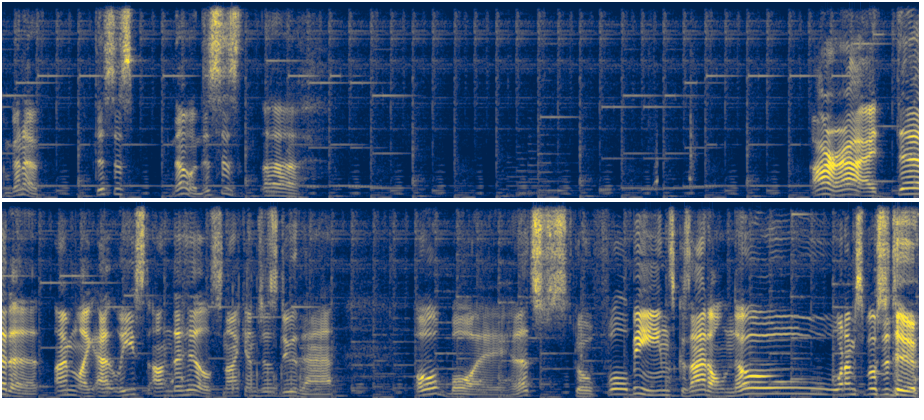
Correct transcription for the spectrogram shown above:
I'm gonna... This is... No, this is, uh... Alright, I did it! I'm like at least on the hill, so I can just do that. Oh boy, let's go full beans, because I don't know what I'm supposed to do.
